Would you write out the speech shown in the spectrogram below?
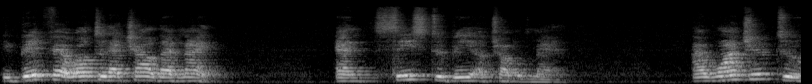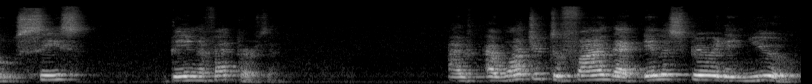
He bid farewell to that child that night and ceased to be a troubled man. I want you to cease being a fat person. I, I want you to find that inner spirit in you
